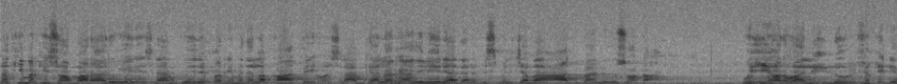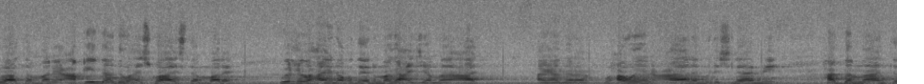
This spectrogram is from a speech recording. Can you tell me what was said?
dadkii markii soo baraarugeen islaamkoodii xornimada la qaatay oo islaamkaa la raadi la yidhaahdana bismi ljamaacaat baa nagu soo dhacay. Wixii hore waa la iloobay fiqi dhibaata male caqiidada wax isku haysta male wixii waxay noqdeen magac jamaacaad ay haddana waxaa weeyaan caalamulislaami hadda maanta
